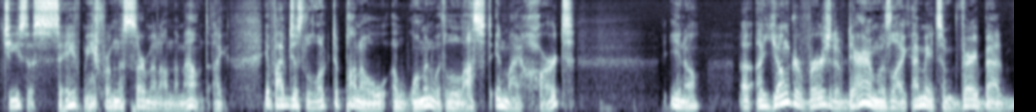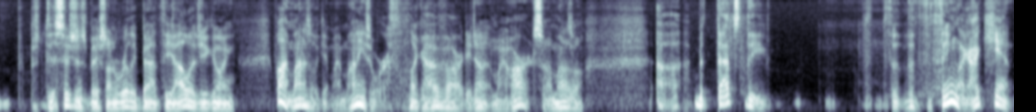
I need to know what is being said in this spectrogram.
Jesus save me from the Sermon on the Mount. Like if I've just looked upon a, a woman with lust in my heart, you know, a, a, younger version of Darren was like, I made some very bad decisions based on really bad theology. Going, well, I might as well get my money's worth. Like I've already done it in my heart, so I might as well. Uh, but that's the the, the, the, thing, like I can't,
